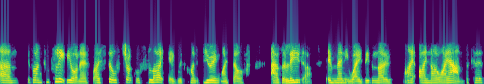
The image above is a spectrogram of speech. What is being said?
um, if I'm completely honest, I still struggle slightly with kind of viewing myself as a leader in many ways, even though I, I know I am because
